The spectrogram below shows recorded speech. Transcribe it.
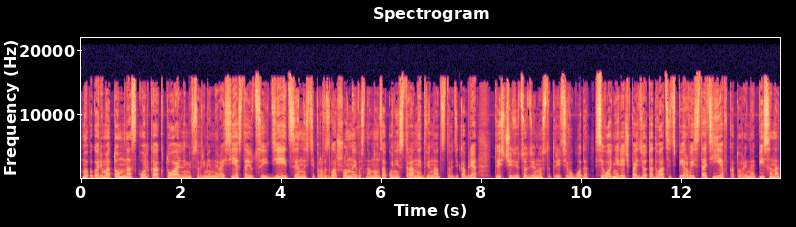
мы поговорим о том, насколько актуальными в современной России остаются идеи и ценности, провозглашенные в основном законе страны 12 декабря 1993 года. Сегодня речь пойдет о 21 статье, в которой написано,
